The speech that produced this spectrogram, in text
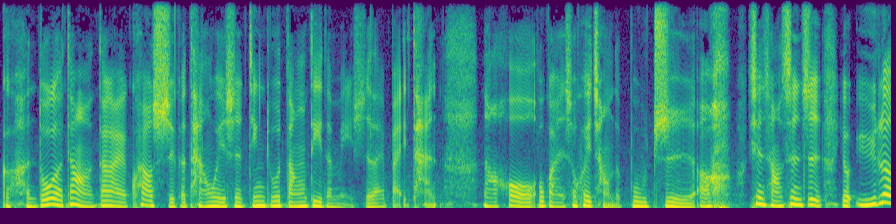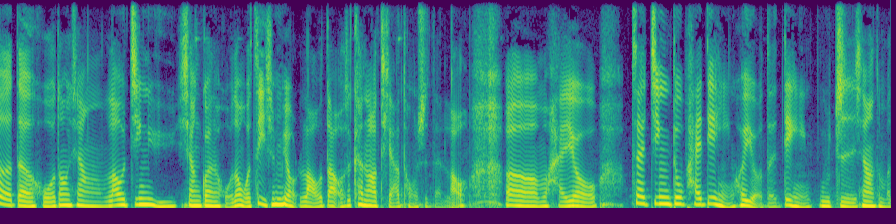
个很多个，当大概快要十个摊位是京都当地的美食来摆摊。然后，不管是会场的布置啊、现场甚至有娱乐的活动，像捞金鱼相关的活动，我自己是没有捞到，我是看到其他同事在捞。呃，还有在京都拍电影会有的电影布置，像什么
